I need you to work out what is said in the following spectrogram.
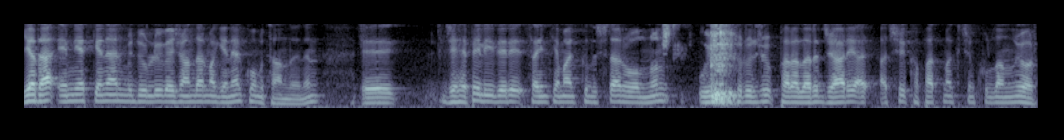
ya da Emniyet Genel Müdürlüğü ve Jandarma Genel Komutanlığı'nın e, CHP lideri Sayın Kemal Kılıçdaroğlu'nun uyuşturucu paraları cari açığı kapatmak için kullanılıyor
